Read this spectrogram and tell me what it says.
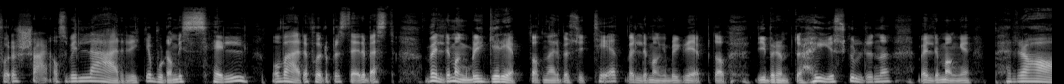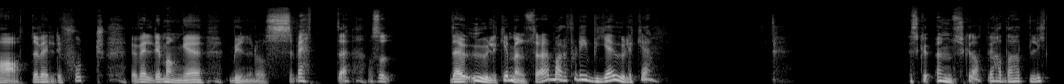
for oss sjæl. Altså, vi lærer ikke hvordan vi selv må være for å prestere best. Veldig mange blir grepet av nervøsitet, veldig mange blir grepet av de berømte høye skuldrene, veldig mange prater veldig fort, veldig mange begynner å svette. Altså, det er jo ulike mønstre her, bare fordi vi er ulike. Jeg skulle ønske at vi hadde hatt litt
